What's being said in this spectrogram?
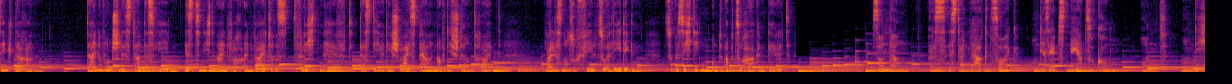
denk daran. Deine Wunschliste an das Leben ist nicht einfach ein weiteres Pflichtenheft, das dir die Schweißperlen auf die Stirn treibt, weil es noch so viel zu erledigen, zu besichtigen und abzuhaken gilt, sondern es ist ein Werkzeug, um dir selbst näher zu kommen und um dich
